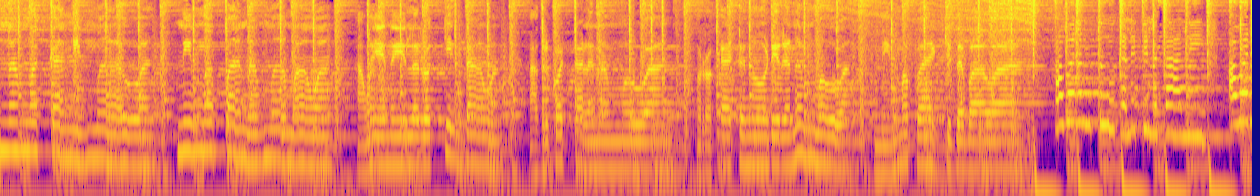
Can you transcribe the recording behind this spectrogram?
ನಮ್ಮಕ್ಕ ನಿಮ್ಮ ಅವ್ವ ನಿಮ್ಮಪ್ಪ ನಮ್ಮ ಮಾವ. ಅವ ಏನು ಇಲ್ಲ ರೊಕ್ಕಿದ್ದಾವ, ಆದ್ರೂ ಕೊಟ್ಟಾಳ ನಮ್ಮವ್ವ. ರೊಕ್ಕಾಟ ನೋಡಿರ ನಮ್ಮವ್ವ ನಿಮ್ಮಪ್ಪ ಹಾಕಿದ ಬಾವ ಅವರಂತೂ ಕಲಿತಿಲ್ಲ ಸಾಲಿ, ಅವರ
